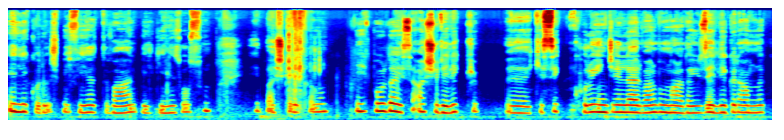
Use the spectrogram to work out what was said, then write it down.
50 kuruş bir fiyatı var. Bilginiz olsun. Evet başka bakalım. İlk burada ise aşurelik küp e, kesik kuru incirler var. Bunlar da 150 gramlık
